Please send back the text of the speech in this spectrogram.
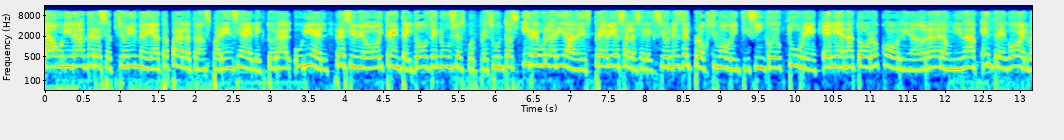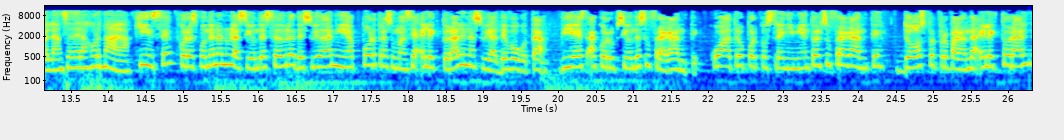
La Unidad de Recepción Inmediata para la Transparencia Electoral, Uriel, recibió hoy 32 denuncias por presuntas irregularidades previas a las elecciones del próximo 25 de octubre. Eliana Toro, coordinadora de la unidad, entregó el balance de la jornada. 15 corresponden a anulación de cédulas de ciudadanía por transhumancia electoral en la ciudad de Bogotá. 10 a corrupción de sufragante. 4 por constreñimiento al sufragante. 2 por propaganda electoral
